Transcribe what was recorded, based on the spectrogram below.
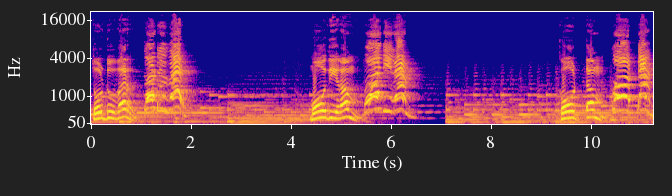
தொடுவர். மோதிரம். கோட்டம். கோட்டம்.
